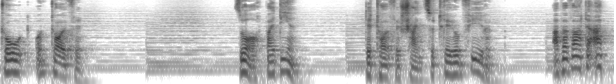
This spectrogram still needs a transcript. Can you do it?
Tod und Teufel. So auch bei dir. Der Teufel scheint zu triumphieren. Aber warte ab,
